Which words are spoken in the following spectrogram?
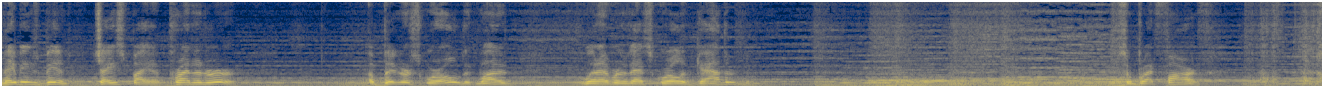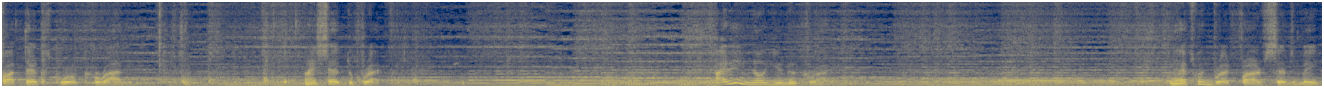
Maybe he was being chased by a predator a bigger squirrel that wanted whatever that squirrel had gathered. So Brett Favre taught that squirrel karate. And I said to Brett, I didn't know you knew karate. And that's when Brett Favre said to me,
